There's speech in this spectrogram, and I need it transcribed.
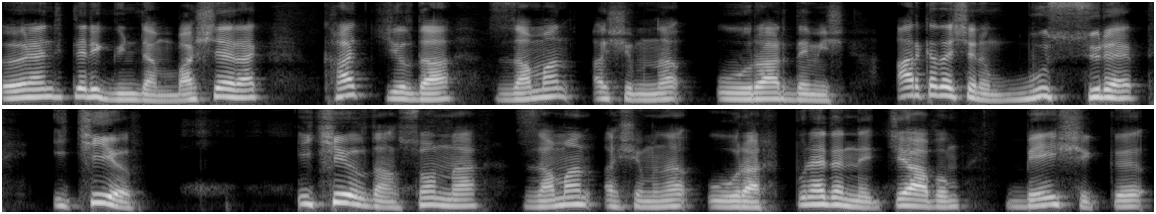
öğrendikleri günden başlayarak kaç yılda zaman aşımına uğrar demiş. Arkadaşlarım bu süre 2 yıl. 2 yıldan sonra zaman aşımına uğrar. Bu nedenle cevabım B şıkkı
